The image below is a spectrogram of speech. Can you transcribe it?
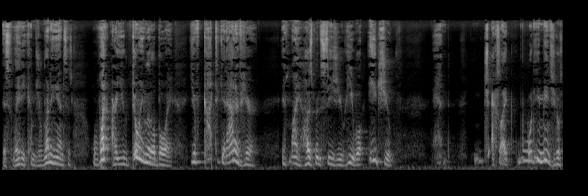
this lady comes running in and says, What are you doing, little boy? You've got to get out of here. If my husband sees you, he will eat you. And Jack's like, What do you mean? She goes,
